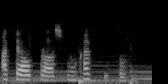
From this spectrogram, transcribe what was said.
até o próximo capítulo.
